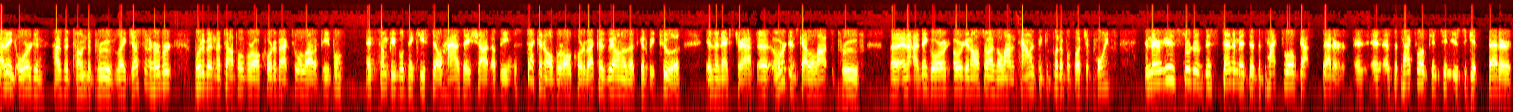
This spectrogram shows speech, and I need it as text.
I think Oregon has a ton to prove. Like Justin Herbert would have been the top overall quarterback to a lot of people and some people think he still has a shot of being the second overall quarterback because we all know that's going to be Tua in the next draft. Uh, Oregon's got a lot to prove, uh, and I think Oregon also has a lot of talent that can put up a bunch of points. And there is sort of this sentiment that the Pac-12 got better, and, and as the Pac-12 continues to get better,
